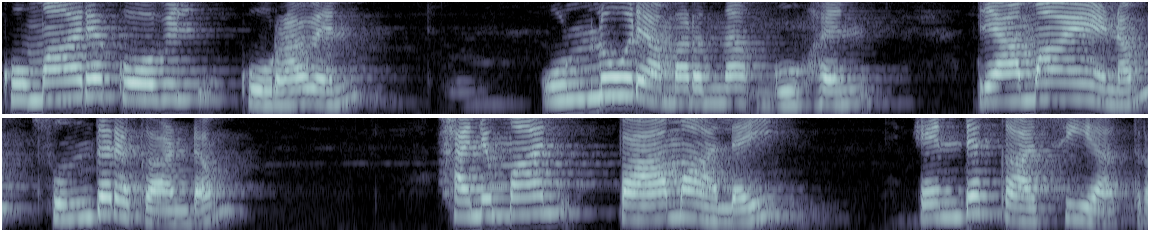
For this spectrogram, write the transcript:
കുമാരകോവിൽ കുറവൻ ഉള്ളൂരമർന്ന ഗുഹൻ രാമായണം സുന്ദരകാന്ഡം ഹനുമാൻ പാമാലൈ എന്റെ കാശിയാത്ര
